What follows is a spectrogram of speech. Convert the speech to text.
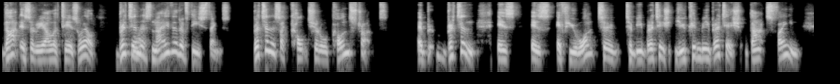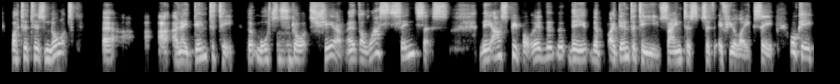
That is a reality as well. Britain yeah. is neither of these things. Britain is a cultural construct. Uh, Britain is is if you want to to be British, you can be British. That's fine, but it is not uh, a, an identity that most mm-hmm. Scots share. At the last census, they asked people, the, the, the, the identity scientists, if, if, you like, say, okay,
